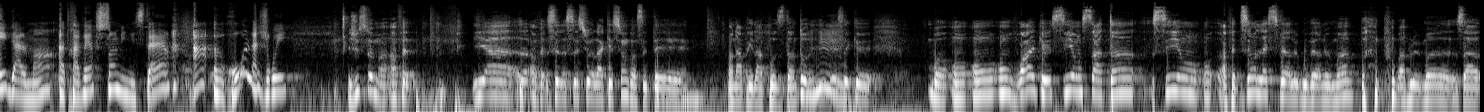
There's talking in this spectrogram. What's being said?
également, à travers son ministère, a un rôle à jouer. Justement, en fait, il y a, en fait, c'est sur la question qu'on s'était, on a pris la pause tantôt. L'idée c'est que Bon, on, on, on voit que si on s'attend, si on, on- en fait, si on laisse faire le gouvernement, probablement ça,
